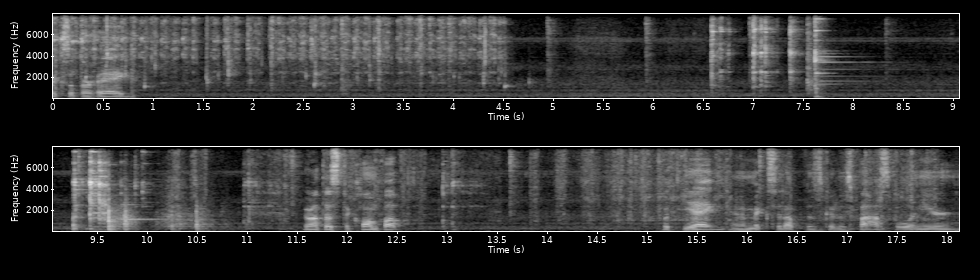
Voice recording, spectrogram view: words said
Mix up our egg. You want this to clump up with the egg and mix it up as good as possible in here.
